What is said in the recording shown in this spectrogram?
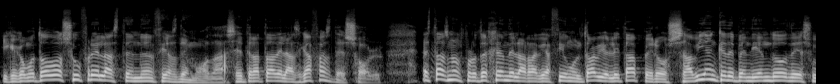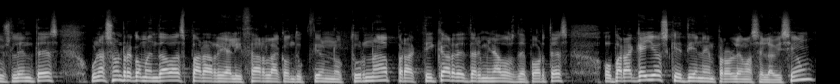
y que como todo sufre las tendencias de moda. Se trata de las gafas de sol. Estas nos protegen de la radiación ultravioleta, pero ¿sabían que dependiendo de sus lentes, unas son recomendadas para realizar la conducción nocturna, practicar determinados deportes o para aquellos que tienen problemas en la visión?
